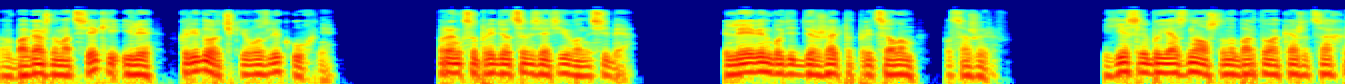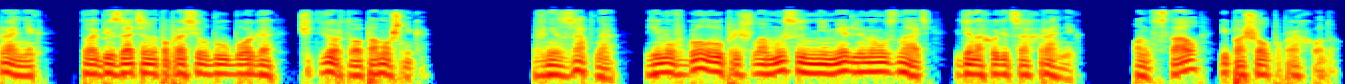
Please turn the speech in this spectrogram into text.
В багажном отсеке или в коридорчике возле кухни? Фрэнксу придется взять его на себя. Левин будет держать под прицелом пассажиров. Если бы я знал, что на борту окажется охранник, то обязательно попросил бы у Борга четвертого помощника. Внезапно ему в голову пришла мысль немедленно узнать, где находится охранник. Он встал и пошел по проходу.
